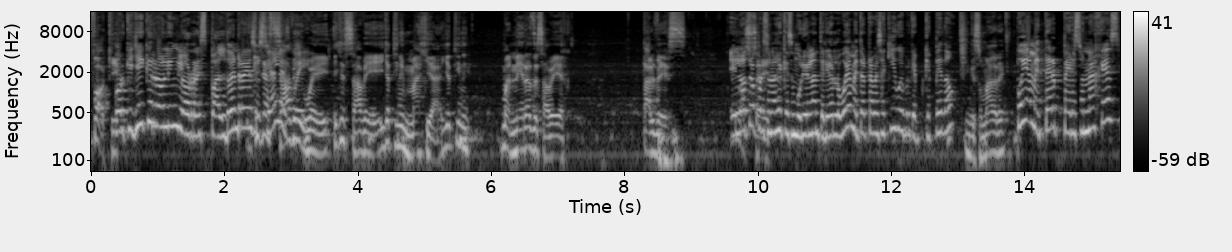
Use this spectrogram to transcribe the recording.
Fuck it. porque J.K. Rowling lo respaldó en redes Ella sociales, sabe, güey. güey. Ella sabe. Ella tiene magia. Ella tiene maneras de saber. Tal vez. El No otro sé. personaje que se murió en la anterior lo voy a meter otra vez aquí, güey, porque ¿qué pedo? Chingue su madre. Voy a meter personajes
